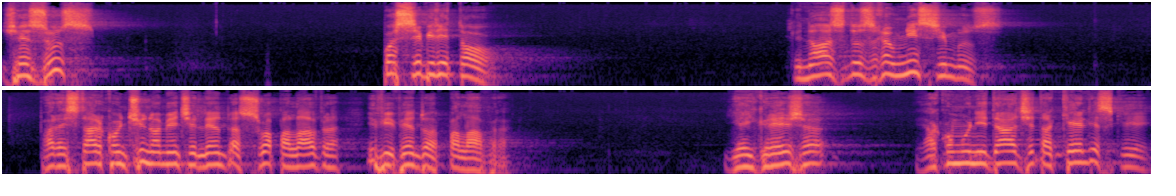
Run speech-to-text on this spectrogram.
Jesus possibilitou que nós nos reuníssemos para estar continuamente lendo a Sua palavra e vivendo a palavra. E a igreja é a comunidade daqueles que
